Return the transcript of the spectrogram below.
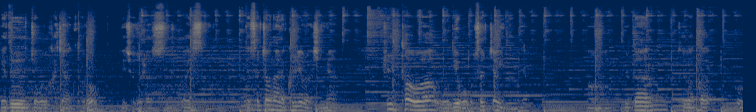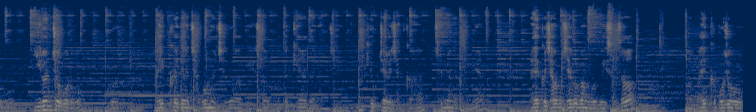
레드 쪽으로 가지 않도록 조절할 수가 있습니다. 근데 설정란에 클릭을 하시면 필터와 오디오 고급 설정이 있는데요. 일단 제가 아까 그 이론적으로 그 마이크에 대한 잡음을 제거하기 위해서 어떻게 해야 되는지 기록자를 잠깐 설명을 드리면 마이크 잡음 제거 방법에 있어서 어, 마이크 보조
